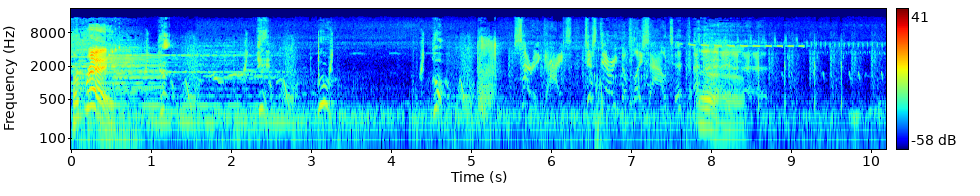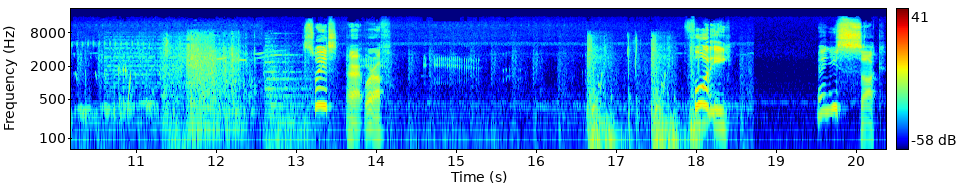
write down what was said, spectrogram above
Hooray! Sorry, guys. Just airing the place out. Ugh. Sweet! Alright, we're off. 40? Man, you suck.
